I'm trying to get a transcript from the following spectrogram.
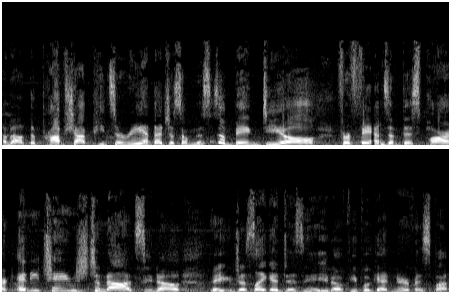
about the Prop Shop Pizzeria that just opened. This is a big deal for fans of this park. Any change to Knott's, you know, make- just like at Disney, you know, people get nervous, but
